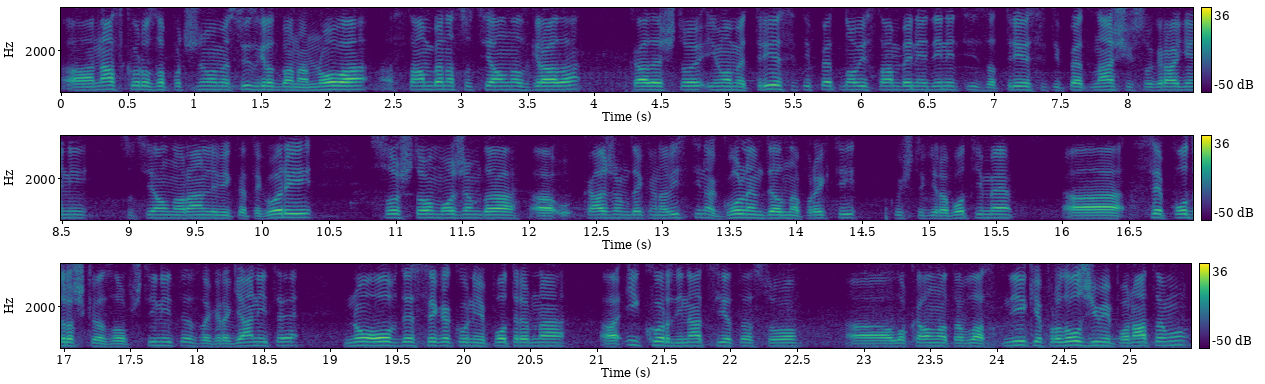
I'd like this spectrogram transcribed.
Наскоро започнуваме со изградба на нова стамбена социјална зграда, каде што имаме 35 нови стамбени единици за 35 наши сограѓани социјално ранливи категории, со што можам да кажам дека на вистина голем дел на проекти кои што ги работиме се подршка за општините, за граѓаните, но овде секако ни е потребна и координацијата со локалната власт. Ние ќе продолжиме понатаму,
